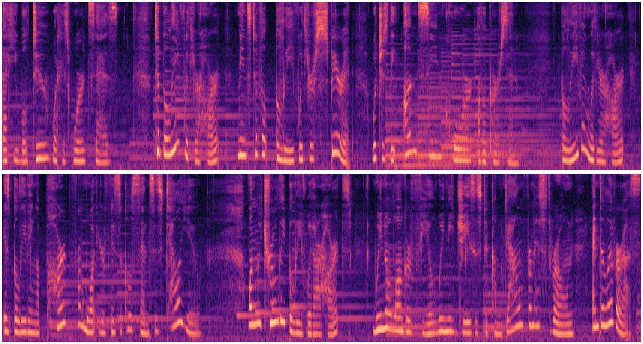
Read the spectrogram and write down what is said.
that He will do what His Word says. To believe with your heart means to believe with your spirit, which is the unseen core of a person. Believing with your heart is believing apart from what your physical senses tell you. When we truly believe with our hearts, we no longer feel we need Jesus to come down from his throne and deliver us.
